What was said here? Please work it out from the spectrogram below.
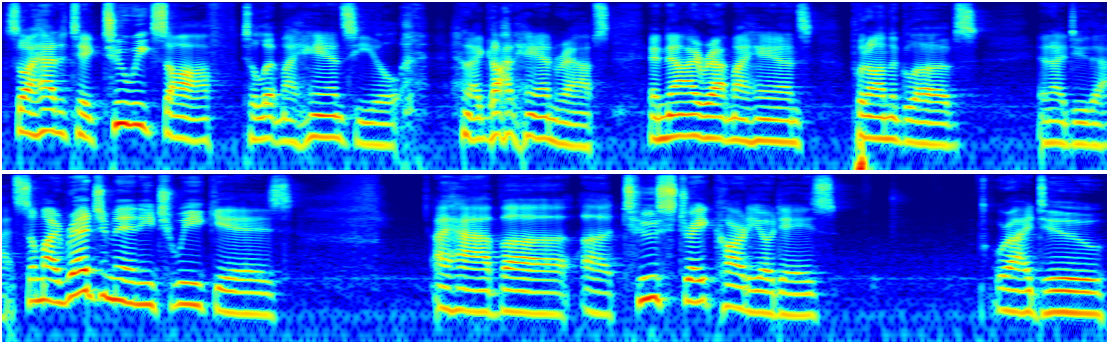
So I had to take 2 weeks off to let my hands heal and I got hand wraps and now I wrap my hands, put on the gloves and I do that. So my regimen each week is I have uh, uh, two straight cardio days where I do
